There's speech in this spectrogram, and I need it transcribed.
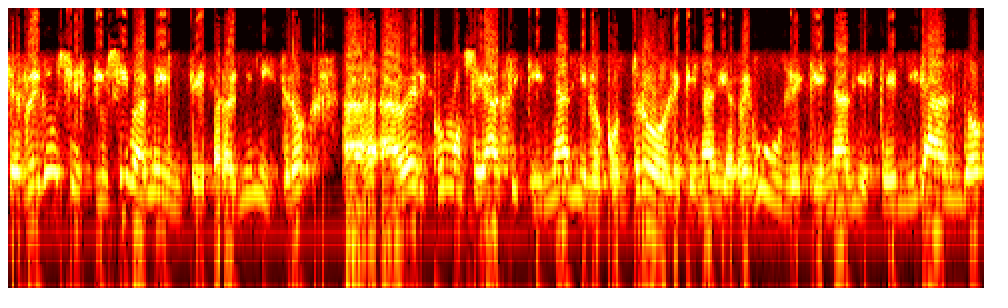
se reduce exclusivamente para el ministro a, ver cómo se hace que nadie lo controle, que nadie regule, que nadie esté mirando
